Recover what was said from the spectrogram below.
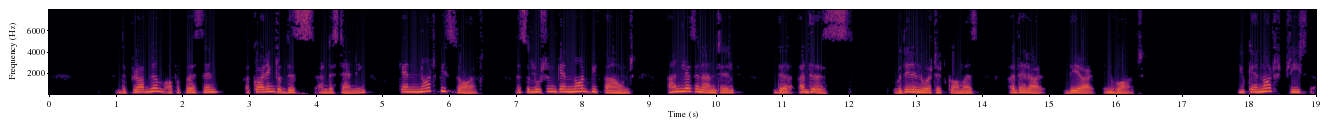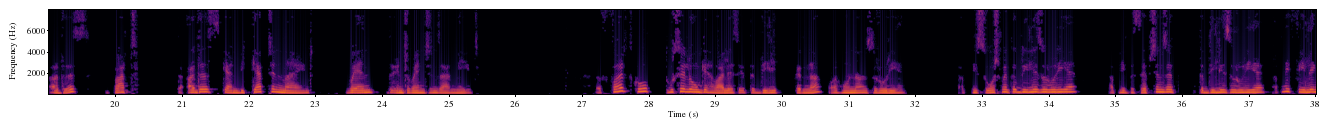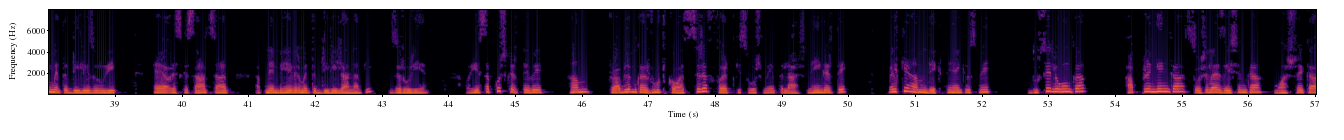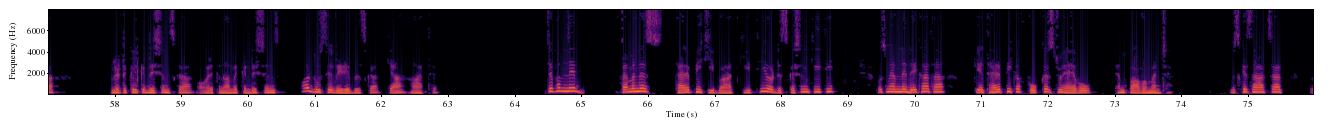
the problem of a person, according to this understanding, cannot be solved solution cannot be found others but the others you cannot in kept in mind when the made فرد کو دوسرے لوگوں کے حوالے سے تبدیل کرنا اور ہونا ضروری ہے اپنی سوچ میں تبدیلی ضروری ہے اپنی پرسپشن تبدیلی ضروری ہے اپنی فیلنگ میں تبدیلی ضروری ہے اور اس کے ساتھ ساتھ اپنے بہیویئر میں تبدیلی لانا بھی ضروری ہے اور یہ سب کچھ کرتے ہوئے ہم پرابلم کا روٹ کاز صرف فرد کی سوچ میں تلاش نہیں کرتے بلکہ ہم دیکھتے ہیں کہ اس میں دوسرے لوگوں کا اپ برنگنگ کا سوشلائزیشن کا معاشرے کا پولیٹیکل کنڈیشنز کا اور اکنامک کنڈیشنز اور دوسرے ویریبلس کا کیا ہاتھ ہے جب ہم نے تھراپی کی بات کی تھی اور ڈسکشن کی تھی اس میں ہم نے دیکھا تھا کہ تھراپی کا فوکس جو ہے وہ امپاورمنٹ ہے اس کے ساتھ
